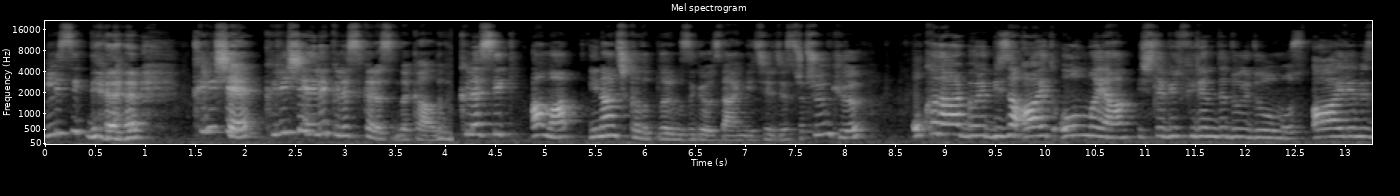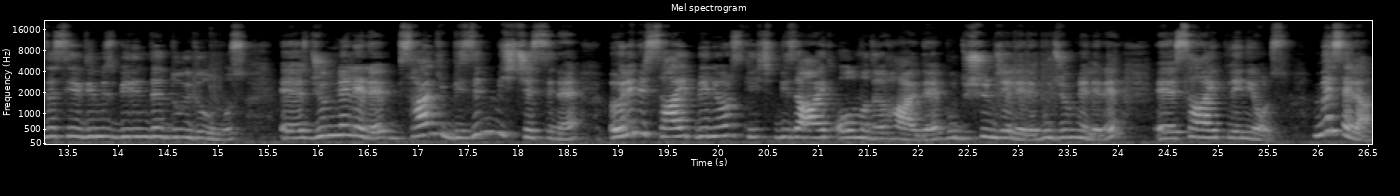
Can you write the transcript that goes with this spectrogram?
klasik diye klişe, klişe ile klasik arasında kaldım. Klasik ama inanç kalıplarımızı gözden geçireceğiz. Çünkü o kadar böyle bize ait olmayan, işte bir filmde duyduğumuz, ailemizde sevdiğimiz birinde duyduğumuz e, cümleleri sanki bizimmişçesine öyle bir sahipleniyoruz ki hiç bize ait olmadığı halde bu düşünceleri, bu cümleleri e, sahipleniyoruz. Mesela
